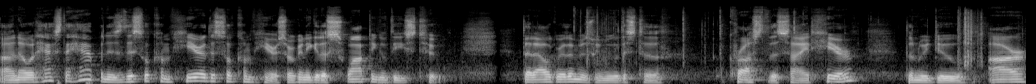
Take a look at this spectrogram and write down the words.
Uh, now what has to happen is this will come here, this will come here. So we're going to get a swapping of these two. That algorithm is we move this to across to the side here. Then we do R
